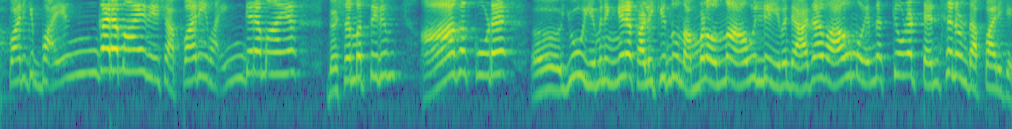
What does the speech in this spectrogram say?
അപ്പാനിക്ക് ഭയങ്കരമായ ദേഷ്യം. അപ്പാനി ഭയങ്കരമായ വിഷമത്തിലും ആകെ കൂടെ യോ ഇവൻ ഇങ്ങനെ കളിക്കുന്നു നമ്മളൊന്നും ആവില്ലേ ഇവൻ രാജാവാകുമോ എന്നൊക്കെയുള്ള ടെൻഷനുണ്ട് അപ്പാനിക്ക്.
